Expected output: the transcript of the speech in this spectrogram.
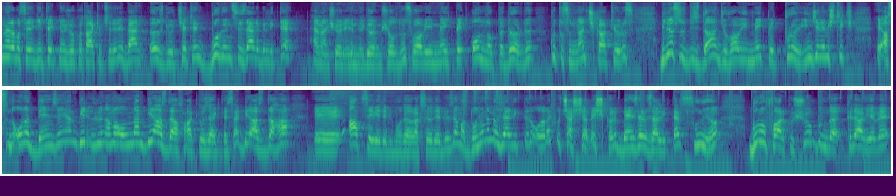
merhaba sevgili Teknoloji Oku takipçileri. Ben Özgür Çetin. Bugün sizlerle birlikte hemen şöyle elimde görmüş olduğunuz Huawei MatePad 10.4'ü kutusundan çıkartıyoruz. Biliyorsunuz biz daha önce Huawei MatePad Pro'yu incelemiştik. E, aslında ona benzeyen bir ürün ama ondan biraz daha farklı özellikler sahip. Biraz daha e, alt seviyede bir model olarak söyleyebiliriz ama donanım özellikleri olarak 3 aşağı 5 yukarı benzer özellikler sunuyor. Bunun farkı şu, bunda klavye ve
